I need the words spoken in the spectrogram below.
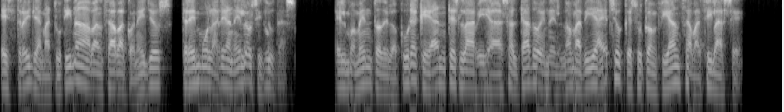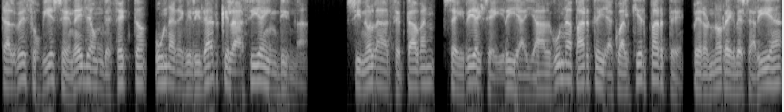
Estrella Matutina avanzaba con ellos, trémula de anhelos y dudas. El momento de locura que antes la había asaltado en el NOM había hecho que su confianza vacilase. Tal vez hubiese en ella un defecto, una debilidad que la hacía indigna. Si no la aceptaban, se iría y se iría y a alguna parte y a cualquier parte, pero no regresaría,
